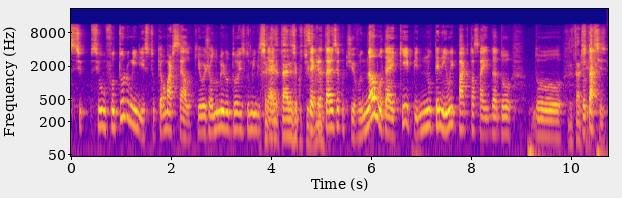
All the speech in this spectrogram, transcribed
se, se, o futuro ministro, que é o Marcelo, que hoje é o número 2 do Ministério, secretário executivo, secretário né? executivo, não mudar a equipe, não tem nenhum impacto a saída do, do, do, Tarcísio. do Tarcísio.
